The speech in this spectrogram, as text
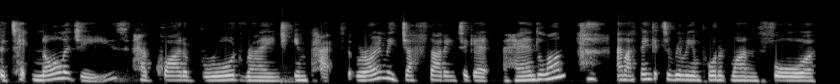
the technologies have quite a broad range impact that we're only just starting to get a handle on. And I think it's a really important one for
